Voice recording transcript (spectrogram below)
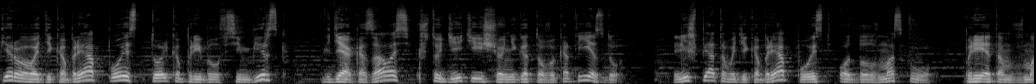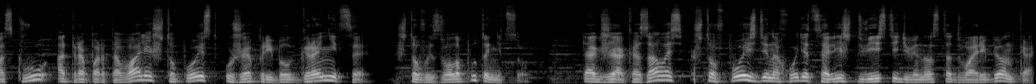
1 декабря поезд только прибыл в Симбирск, где оказалось, что дети еще не готовы к отъезду – Лишь 5 декабря поезд отбыл в Москву. При этом в Москву отрапортовали, что поезд уже прибыл к границе, что вызвало путаницу. Также оказалось, что в поезде находятся лишь 292 ребенка,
